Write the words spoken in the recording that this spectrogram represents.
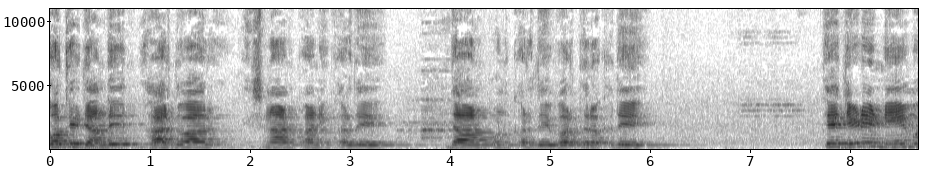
ਉੱਥੇ ਜਾਂਦੇ, ਹਰਿਦੁਆਰ ਇਸ਼ਨਾਨ ਪਾਣੀ ਕਰਦੇ, ਦਾਨ ਪੁੰਨ ਕਰਦੇ, ਵਰਤ ਰੱਖਦੇ। ਤੇ ਜਿਹੜੇ ਨੇਮ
